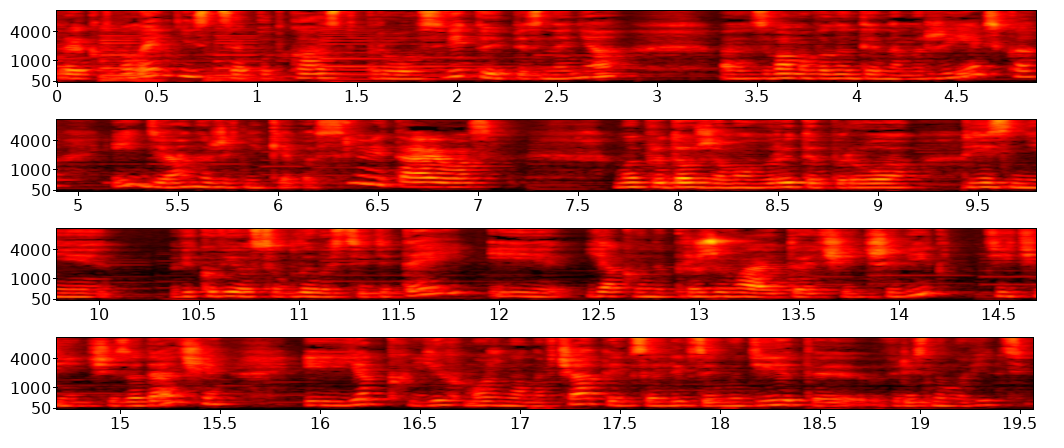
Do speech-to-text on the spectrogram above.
проект Валентність це подкаст про освіту і пізнання. Е, з вами Валентина Мержиєвська і Діана Житнікебас. Вітаю вас! Ми продовжуємо говорити про різні вікові особливості дітей і як вони проживають той чи інший вік, ті чи інші задачі, і як їх можна навчати і взагалі взаємодіяти в різному віці.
